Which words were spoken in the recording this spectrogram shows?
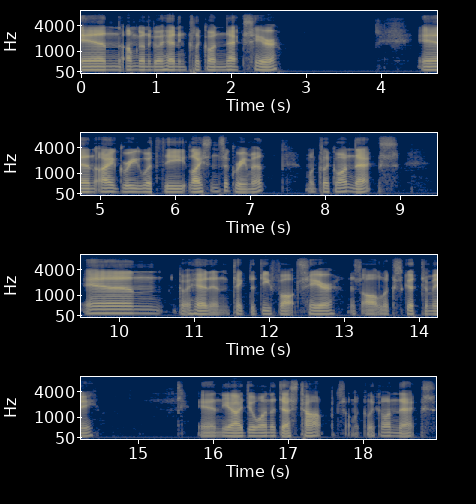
And I'm going to go ahead and click on Next here. And I agree with the license agreement. I'm going to click on Next. And go ahead and take the defaults here. This all looks good to me. And yeah, I do on the desktop. So I'm going to click on next.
